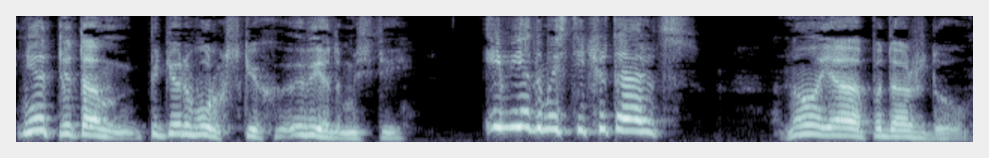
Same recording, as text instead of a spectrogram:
нет ли там петербургских ведомостей? И ведомости читаются. Ну, я подожду.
